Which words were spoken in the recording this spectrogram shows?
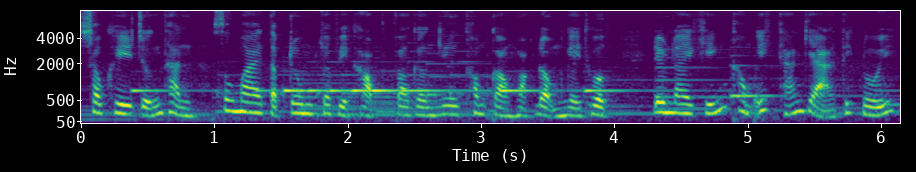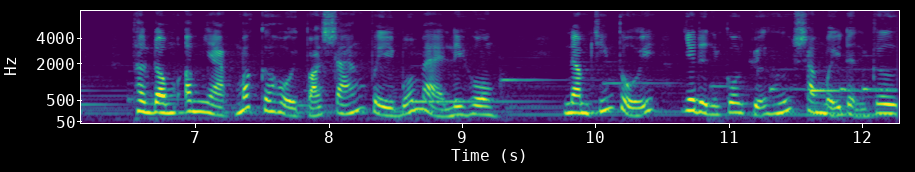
Sau khi trưởng thành, Xuân Mai tập trung cho việc học và gần như không còn hoạt động nghệ thuật. Điều này khiến không ít khán giả tiếc nuối. Thần đồng âm nhạc mất cơ hội tỏa sáng vì bố mẹ ly hôn. Năm 9 tuổi, gia đình cô chuyển hướng sang Mỹ định cư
